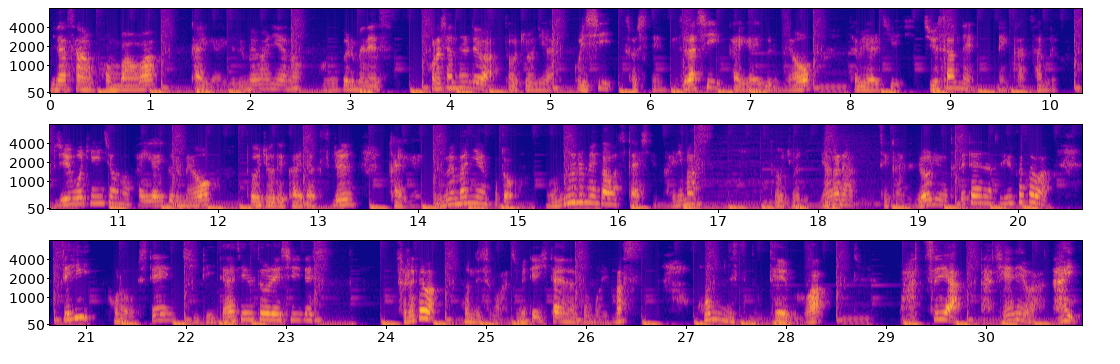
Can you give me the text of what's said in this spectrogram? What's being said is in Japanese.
皆さん、こんばんは。海外グルメマニアのオググルメです。このチャンネルでは、東京にある美味しい、そして珍しい海外グルメを旅歩き歴13年、年間365件以上の海外グルメを東京で開拓する海外グルメマニアことオググルメがお伝えしてまいります。東京にいながら世界の料理を食べたいなという方は、ぜひフォローして聞いていただけると嬉しいです。それでは本日も始めていきたいなと思います。本日のテーマは、松屋だけではない、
